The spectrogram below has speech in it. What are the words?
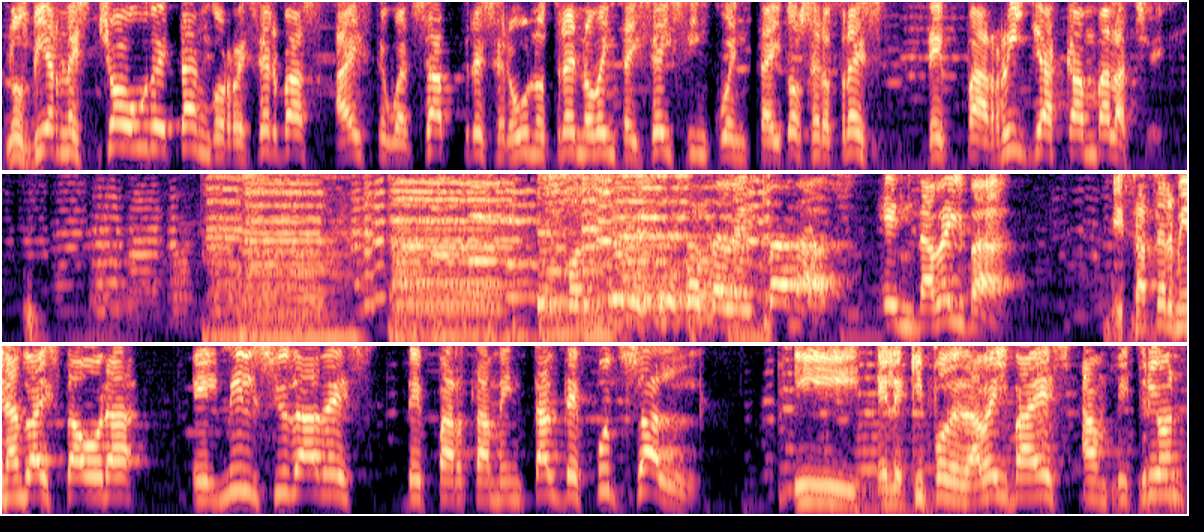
los viernes show de tango, reservas a este WhatsApp 301-396-5203 de Parrilla Cambalache. Fresas Daveibanas en Dabeiba. Está terminando a esta hora el Mil Ciudades Departamental de Futsal y el equipo de Dabeiba es anfitrión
